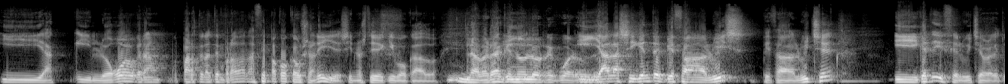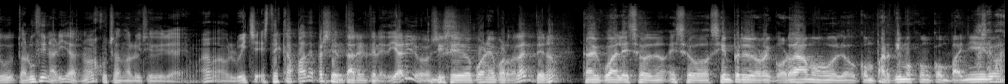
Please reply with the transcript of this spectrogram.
y, a- y luego gran parte de la temporada la hace Paco Causanille, si no estoy equivocado. La verdad que no lo recuerdo. Y ya la siguiente empieza Luis, empieza Luiche. ¿Y qué te dice Luiche? Porque tú, tú alucinarías, ¿no? Escuchando a Luiche y dirías, bueno, Luiche, este es capaz de presentar el telediario, si se lo pone por delante, ¿no? Tal cual, eso, eso siempre lo recordamos, lo compartimos con compañeros.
